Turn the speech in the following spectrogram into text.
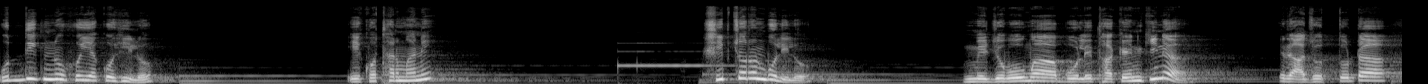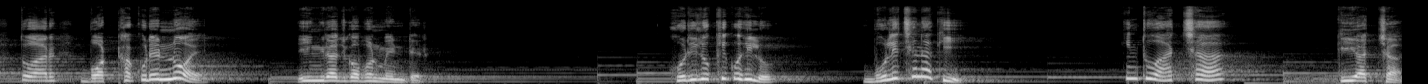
উদ্বিগ্ন হইয়া কহিল, এ কথার মানে? শিবচরণ বলিল মেজ বৌমা বলে থাকেন কি না? রাজত্বটা তো আর বট ঠাকুরের নয়, ইংরাজ গভর্নমেন্টের হরিলক্ষ্মী কহিল বলেছে নাকি? কিন্তু আচ্ছা কি আচ্ছা?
